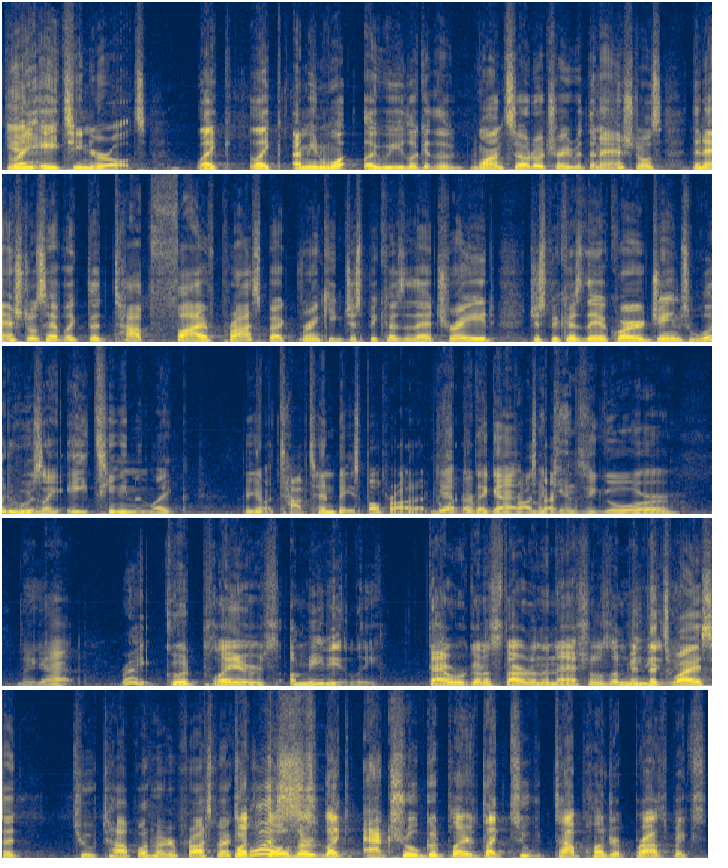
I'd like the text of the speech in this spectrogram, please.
three Yeah. 18 year olds. Like, like I mean, what like we look at the Juan Soto trade with the Nationals. The Nationals have like the top five prospect ranking just because of that trade, just because they acquired James Wood, who was like 18 and like you know top 10 baseball product. Yeah, but they got prospect. MacKenzie Gore. They got Right. good players immediately that were going to start on the Nationals immediately. and that's why I said two top 100 prospects. But those are like actual good players, like two top hundred prospects.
